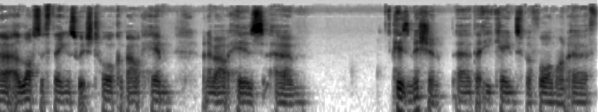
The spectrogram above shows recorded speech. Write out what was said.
uh, a lot of things which talk about him and about his um, his mission uh, that he came to perform on earth.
